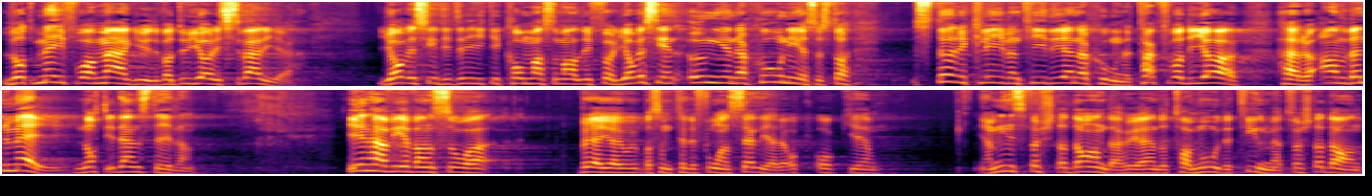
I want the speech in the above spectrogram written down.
Låt mig få vara med Gud, vad du gör i Sverige. Jag vill se ditt rike komma som aldrig förr. Jag vill se en ung generation Jesus ta större kliv än tidigare generationer. Tack för vad du gör, Herre. Använd mig. Något i den stilen. I den här vevan så började jag jobba som telefonsäljare. Och, och eh, jag minns första dagen där, hur jag ändå tar modet till mig. Att första dagen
